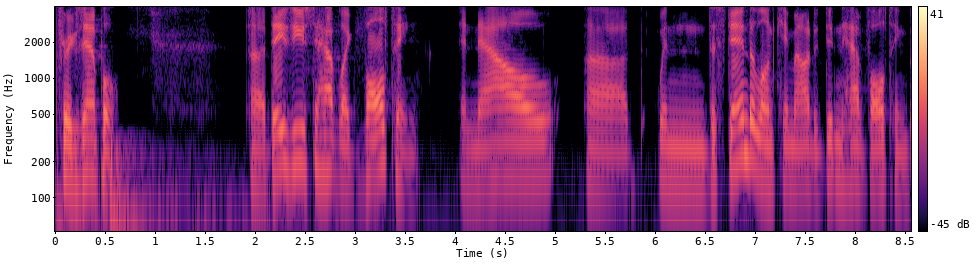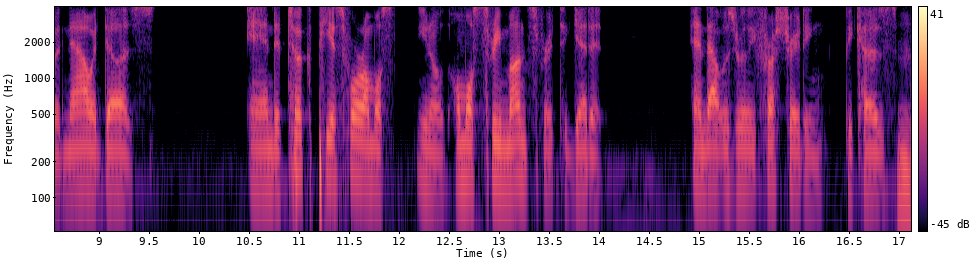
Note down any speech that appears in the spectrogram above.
for example, uh, DayZ used to have like vaulting, and now uh, when the standalone came out, it didn't have vaulting, but now it does. And it took PS4 almost, you know, almost three months for it to get it, and that was really frustrating because Hmm.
